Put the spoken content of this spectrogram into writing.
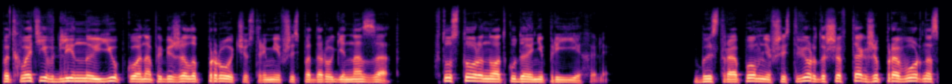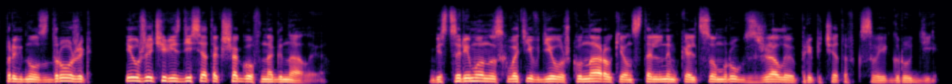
Подхватив длинную юбку, она побежала прочь, устремившись по дороге назад, в ту сторону, откуда они приехали. Быстро опомнившись, Твердышев также проворно спрыгнул с дрожек и уже через десяток шагов нагнал ее. Бесцеремонно схватив девушку на руки, он стальным кольцом рук сжал ее, припечатав к своей груди.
